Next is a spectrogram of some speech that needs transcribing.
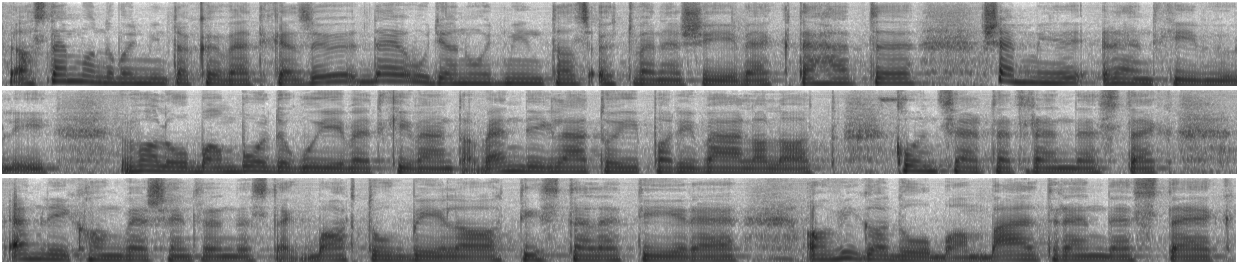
Azt nem mondom, hogy mint a következő, de ugyanúgy, mint az 50-es évek. Tehát semmi rendkívüli. Valóban boldog új évet kívánt a vendéglátó autóipari vállalat, koncertet rendeztek, emlékhangversenyt rendeztek Bartók Béla tiszteletére, a Vigadóban bált rendeztek,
